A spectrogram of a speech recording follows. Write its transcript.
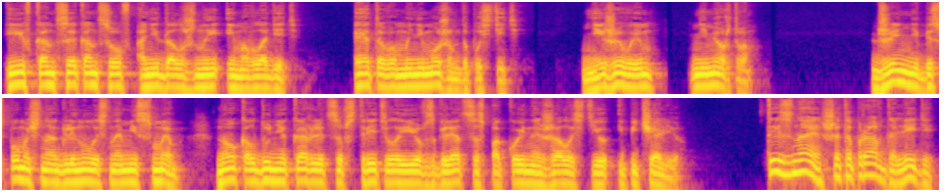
И в конце концов они должны им овладеть. Этого мы не можем допустить. Ни живым, ни мертвым. Дженни беспомощно оглянулась на мисс Мэб, но колдунья-карлица встретила ее взгляд со спокойной жалостью и печалью. «Ты знаешь, это правда, леди.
